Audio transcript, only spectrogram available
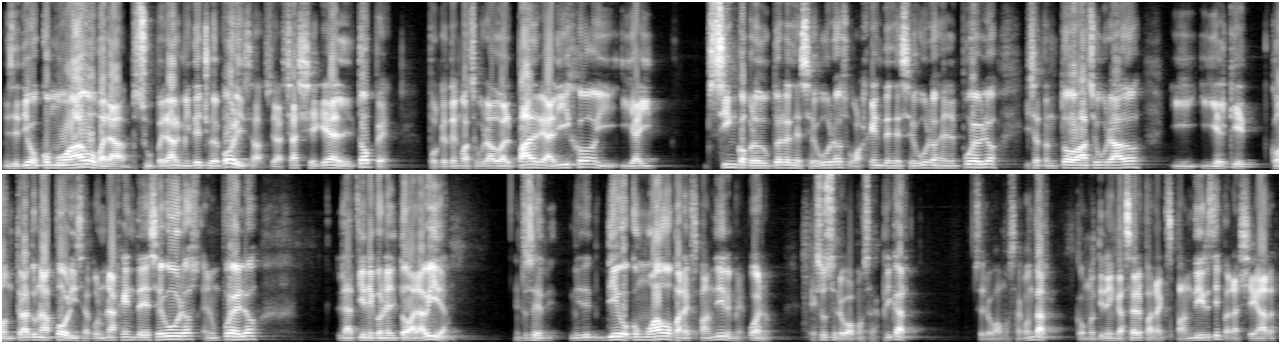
Me dice, tío, ¿cómo hago para superar mi techo de póliza? O sea, ya llegué al tope, porque tengo asegurado al padre, al hijo, y, hay cinco productores de seguros o agentes de seguros en el pueblo, y ya están todos asegurados, y, y el que contrata una póliza con un agente de seguros en un pueblo, la tiene con él toda la vida. Entonces, Diego, ¿cómo hago para expandirme? Bueno, eso se lo vamos a explicar, se lo vamos a contar, cómo tienen que hacer para expandirse y para llegar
